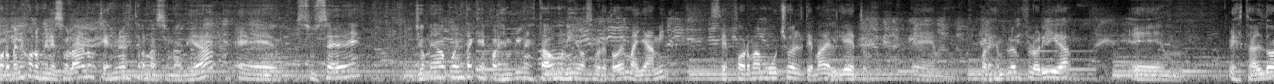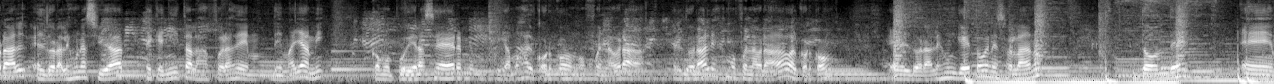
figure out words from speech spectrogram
por lo menos con los venezolanos, que es nuestra nacionalidad, eh, sucede, yo me he dado cuenta que, por ejemplo, en Estados Unidos, sobre todo en Miami, se forma mucho el tema del gueto. Em, por ejemplo, en Florida em, está el Doral. El Doral es una ciudad pequeñita a las afueras de, de Miami, como pudiera ser, digamos, Alcorcón o Fuenlabrada. El Doral es como Fuenlabrada o Alcorcón. El Doral es un gueto venezolano donde eh,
